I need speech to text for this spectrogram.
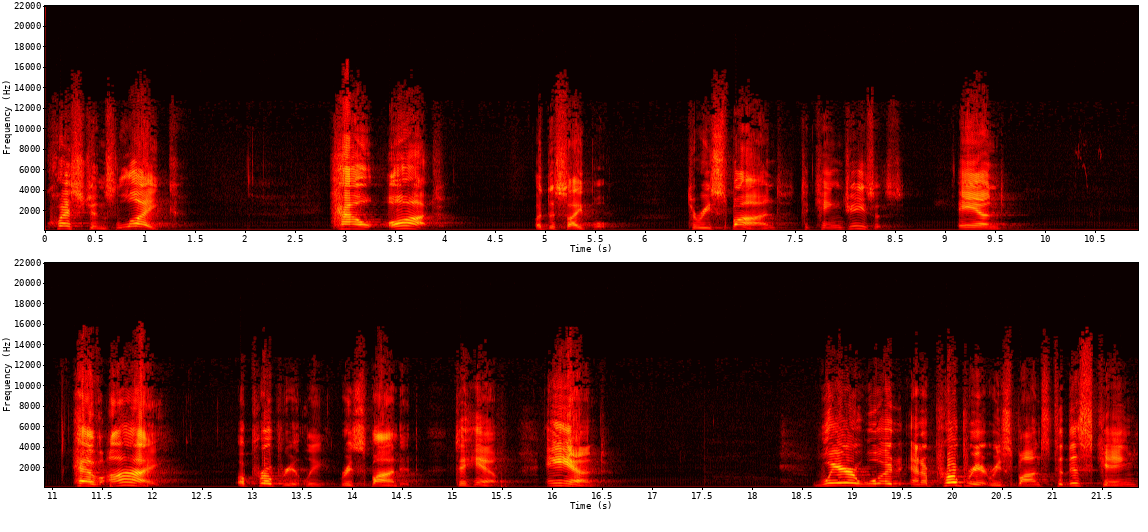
questions like how ought a disciple to respond to King Jesus? And have I appropriately responded to him? And where would an appropriate response to this king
